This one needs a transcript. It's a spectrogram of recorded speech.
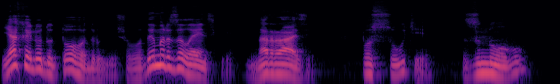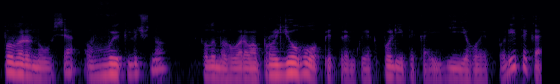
Я хилю до того, друзі, що Володимир Зеленський наразі, по суті, знову повернувся виключно, коли ми говоримо про його підтримку як політика і дії його як політика.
